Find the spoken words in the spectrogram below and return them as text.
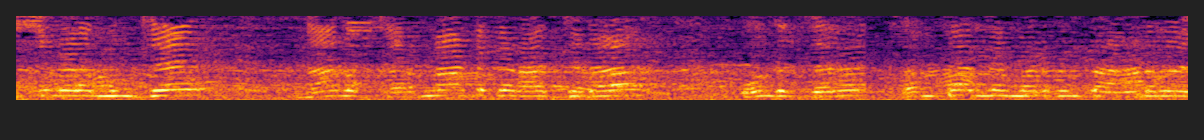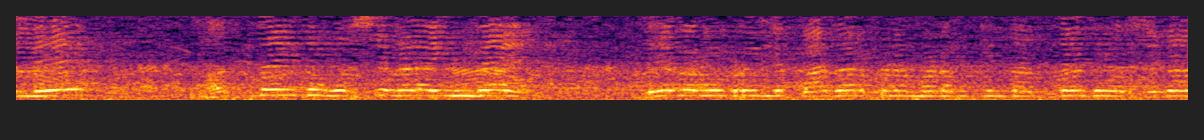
ವರ್ಷಗಳ ಮುಂಚೆ ನಾನು ಕರ್ನಾಟಕ ರಾಜ್ಯದ ಒಂದು ಜನ ಸಂಪಾದನೆ ಮಾಡಿದಂತ ಹಣದಲ್ಲಿ ಹದಿನೈದು ವರ್ಷಗಳ ಹಿಂದೆ ದೇವೇಗೌಡರು ಇಲ್ಲಿ ಪಾದಾರ್ಪಣೆ ಮಾಡೋದಕ್ಕಿಂತ ಹದಿನೈದು ವರ್ಷಗಳ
